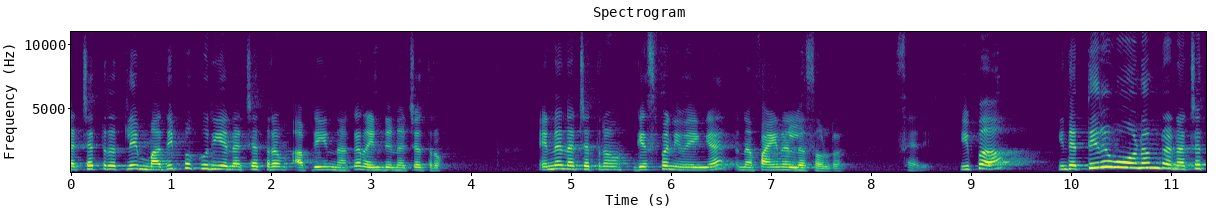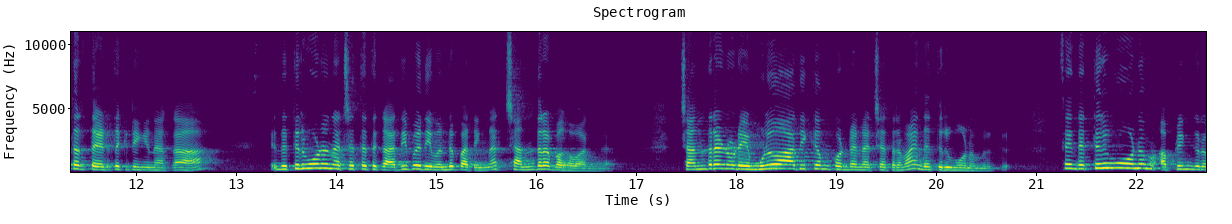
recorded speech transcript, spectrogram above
நட்சத்திரத்திலே மதிப்புக்குரிய நட்சத்திரம் அப்படின்னாக்கா ரெண்டு நட்சத்திரம். என்ன நட்சத்திரம்? கெஸ் பண்ணி வைங்க. நான் ஃபைனலில் சொல்கிறேன் சரி. இப்போ இந்த திருவோணம்ன்ற நட்சத்திரத்தை எடுத்துக்கிட்டிங்கனாக்கா இந்த திருவோண நட்சத்திரத்துக்கு அதிபதி வந்து பார்த்திங்கன்னா சந்திர பகவானுங்க. சந்திரனுடைய முழு ஆதிக்கம் கொண்ட நட்சத்திரமாக இந்த திருவோணம் இருக்குது ஸோ இந்த திருவோணம் அப்படிங்கிற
